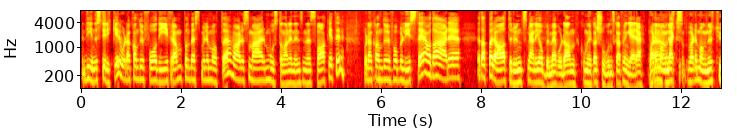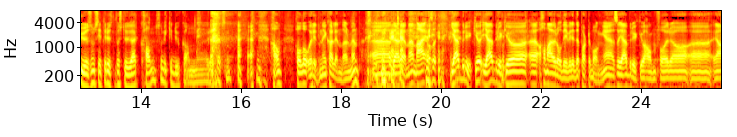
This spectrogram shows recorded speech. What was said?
dine styrker, hvordan kan du få de fram på en best mulig måte, hva er det som er motstanderne dine sine svakheter, hvordan kan du få belyst det. og da er det et apparat rundt som gjerne jobber med hvordan kommunikasjonen skal fungere. Hva er, det Eh, det er Magnus, er det Magnus Tue som sitter utenfor studio her kan, som ikke du kan, Røe Isaksen? Han holder orden i kalenderen min. Eh, Det er det ene. Nei, altså, jeg bruker jo, jeg bruker jo eh, Han er jo rådgiver i departementet, så jeg bruker jo han for å, eh, ja,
